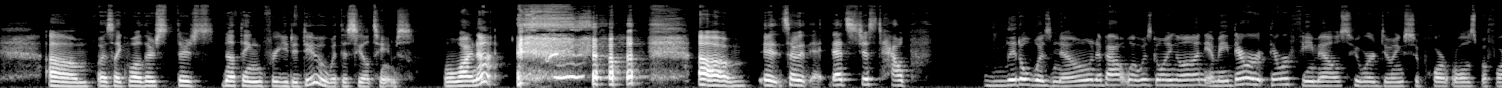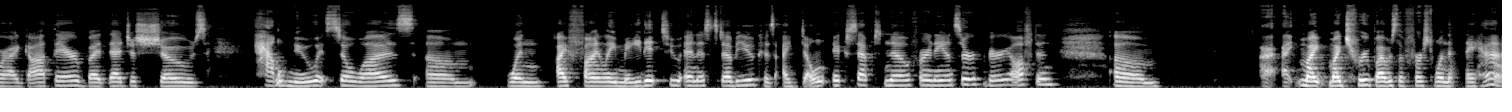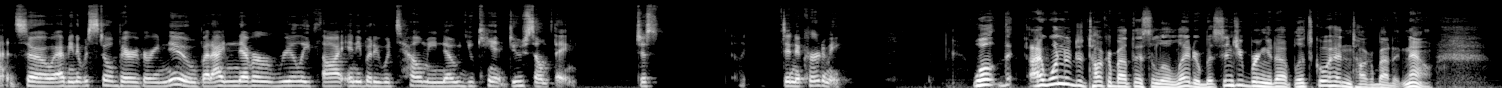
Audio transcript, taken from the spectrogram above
Um, i was like well there's there's nothing for you to do with the seal teams. Well why not um, so that's just how little was known about what was going on. I mean, there were there were females who were doing support roles before I got there, but that just shows how new it still was. Um, when I finally made it to NSW, because I don't accept no for an answer very often. Um, I, my my troop, I was the first one that they had. So I mean, it was still very very new, but I never really thought anybody would tell me, no, you can't do something. Just didn't occur to me. Well, th- I wanted to talk about this a little later, but since you bring it up, let's go ahead and talk about it now.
